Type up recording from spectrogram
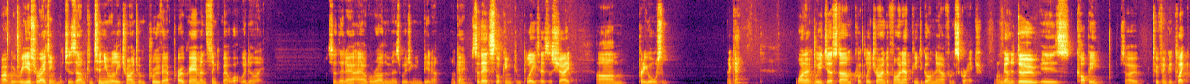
Right, we're reiterating, which is um, continually trying to improve our program and think about what we're doing so that our algorithm is working in better. Okay, so that's looking complete as a shape. Um, pretty awesome. Okay, why don't we just um, quickly try and define our pentagon now from scratch. What I'm going to do is copy, so two finger click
